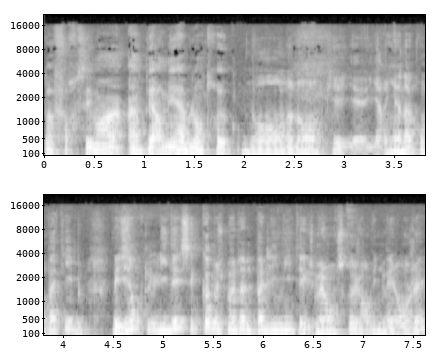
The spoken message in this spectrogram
pas forcément imperméables entre eux. Non, non, non, puis il n'y a, il y a rien d'incompatible. Mais disons que l'idée, c'est que comme je me donne pas de limite et que je mélange ce que j'ai envie de mélanger,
